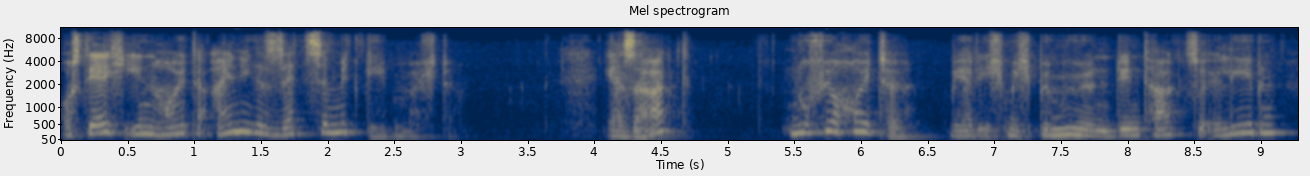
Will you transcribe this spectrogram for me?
aus der ich Ihnen heute einige Sätze mitgeben möchte. Er sagt, nur für heute werde ich mich bemühen, den Tag zu erleben,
